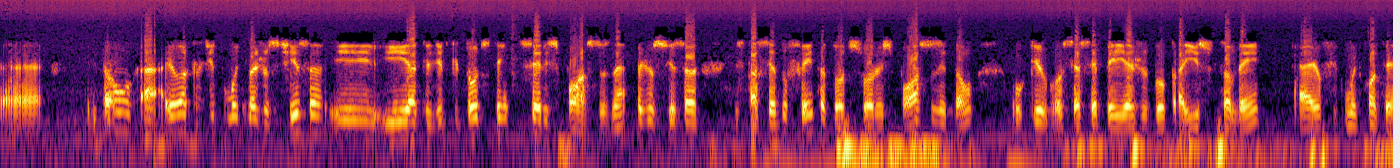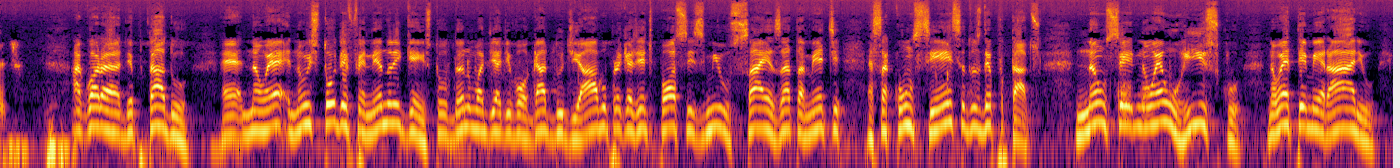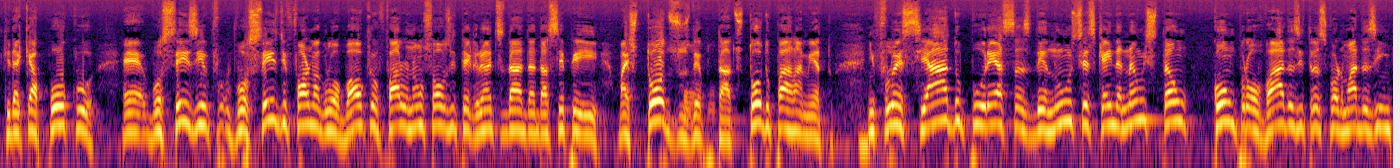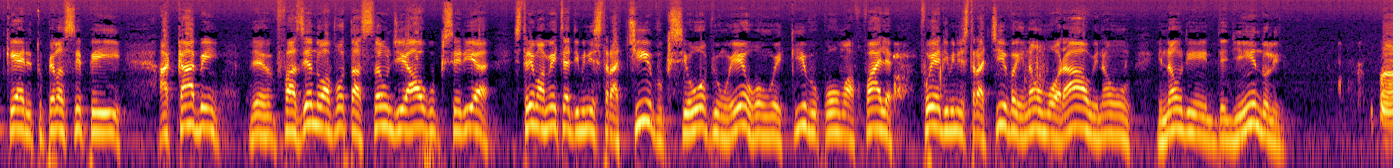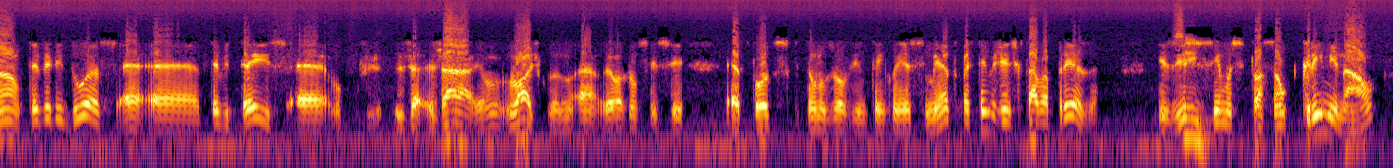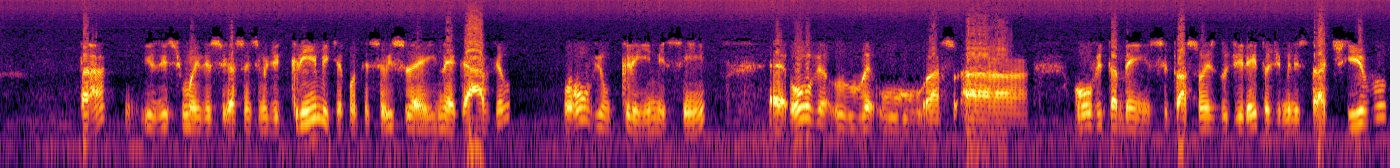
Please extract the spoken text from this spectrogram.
É, então, eu acredito muito na justiça e, e, acredito que todos têm que ser expostos, né? A justiça está sendo feita, todos foram expostos, então o que você, a CPI, ajudou para isso também, é, eu fico muito contente. Agora, deputado, é, não é, não estou defendendo ninguém, estou dando uma de advogado do diabo para que a gente possa esmiuçar exatamente essa consciência dos deputados. Não ser, não é um risco, não é temerário que daqui a pouco é, vocês, vocês de forma global, que eu falo não só os integrantes da, da, da CPI, mas todos os deputados, todo o parlamento, influenciado por essas denúncias que ainda não estão comprovadas e transformadas em inquérito pela CPI, acabem eh, fazendo uma votação de algo que seria extremamente administrativo, que se houve um erro, um equívoco ou uma falha, foi administrativa e não moral e não, e não de, de, de índole? Não, teve ali duas, é, é, teve três, é, já, já eu, lógico, eu não sei se é, todos que estão nos ouvindo têm conhecimento, mas teve gente que estava presa. Existe sim. sim uma situação criminal tá? Existe uma investigação em cima de crime que aconteceu, isso é inegável, houve um crime, sim. É, houve, o, o, a, a, houve também situações do direito administrativo,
